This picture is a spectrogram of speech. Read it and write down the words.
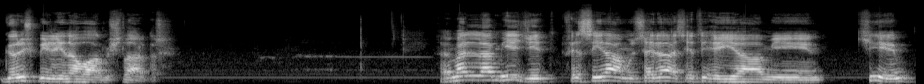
görüş birliğine varmışlardır. فَمَنْ لَمْ يَجِدْ فَسِيَامُ سَلَاسَةِ اَيَّامٍ Kim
